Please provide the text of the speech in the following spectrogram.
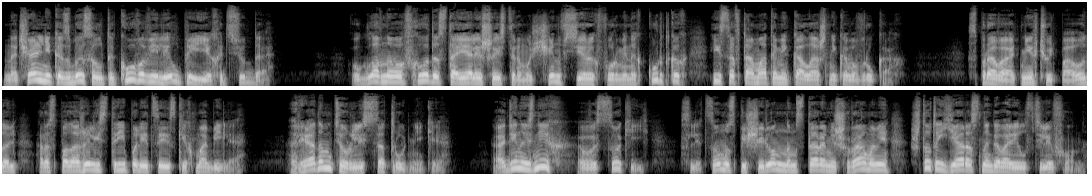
Начальник СБ Салтыкова велел приехать сюда. У главного входа стояли шестеро мужчин в серых форменных куртках и с автоматами Калашникова в руках. Справа от них, чуть поодаль, расположились три полицейских мобиля. Рядом терлись сотрудники. Один из них, высокий, с лицом испещренным старыми шрамами, что-то яростно говорил в телефон.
